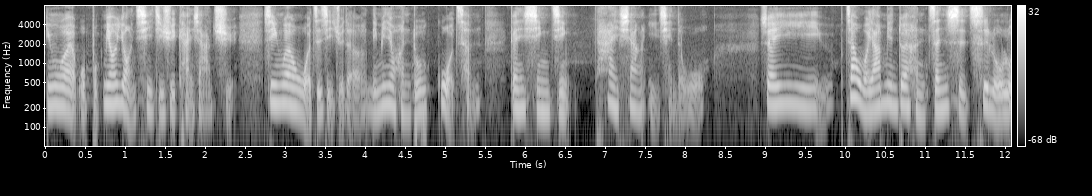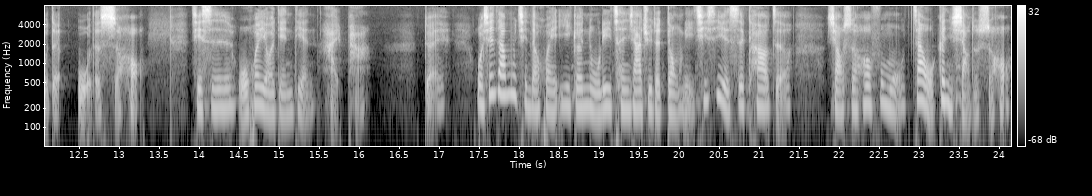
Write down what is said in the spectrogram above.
因为我不没有勇气继续看下去，是因为我自己觉得里面有很多过程跟心境太像以前的我，所以在我要面对很真实、赤裸裸的我的时候，其实我会有一点点害怕，对。我现在目前的回忆跟努力撑下去的动力，其实也是靠着小时候父母在我更小的时候，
